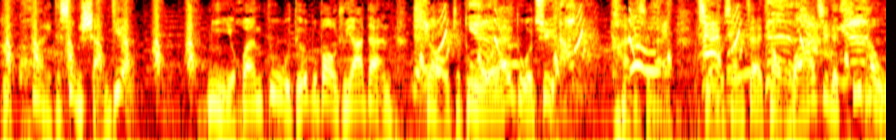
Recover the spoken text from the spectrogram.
度快得像闪电。蜜獾不得不抱住鸭蛋，跳着躲来躲去，看起来就像在跳滑稽的踢踏舞。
